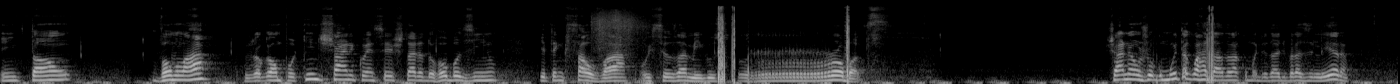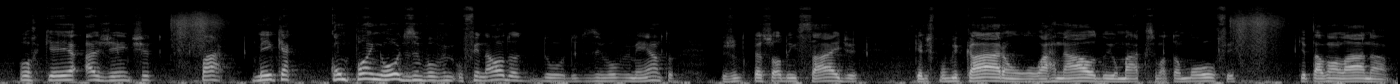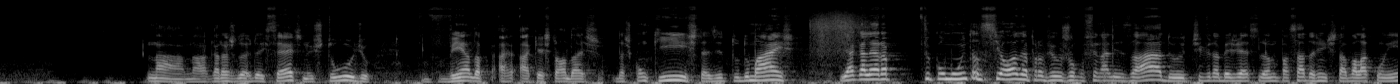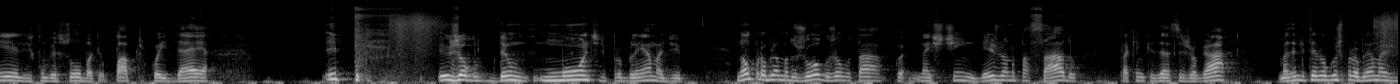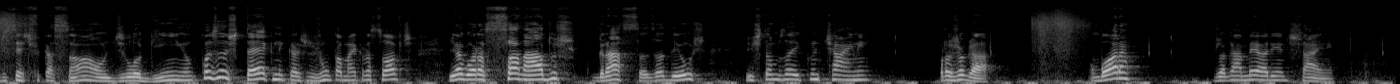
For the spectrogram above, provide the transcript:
Então, vamos lá, jogar um pouquinho de Shine, conhecer a história do robozinho que tem que salvar os seus amigos robots. Shine é um jogo muito aguardado na comunidade brasileira, porque a gente meio que acompanhou o, o final do, do, do, desenvolvimento, junto com o pessoal do Inside, que eles publicaram, o Arnaldo e o Max Matomolfi, que estavam lá na, na, na Garage 227, no estúdio, vendo a, a questão das, das conquistas e tudo mais. E a galera ficou muito ansiosa para ver o jogo finalizado. Eu tive na BGS do ano passado, a gente estava lá com eles, conversou, bateu papo, trocou ideia. E, e, o jogo deu um monte de problema, de não problema do jogo, o jogo está na Steam desde o ano passado, para quem quisesse jogar, mas ele teve alguns problemas de certificação, de login, coisas técnicas junto à Microsoft. E agora sanados, graças a Deus, estamos aí com Shining para jogar. Vambora? Jogar meia horinha de Shine.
